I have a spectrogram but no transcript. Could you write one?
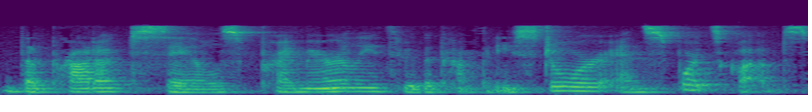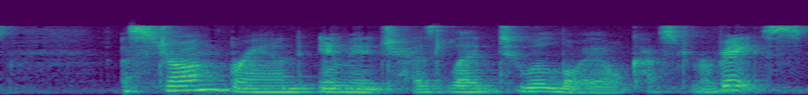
the product sales primarily through the company store and sports clubs. A strong brand image has led to a loyal customer base.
